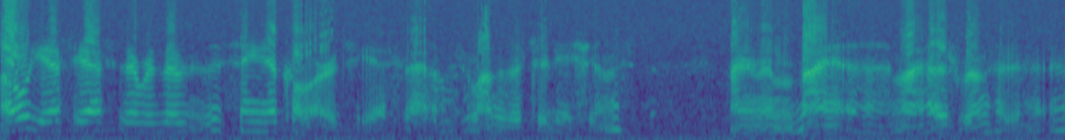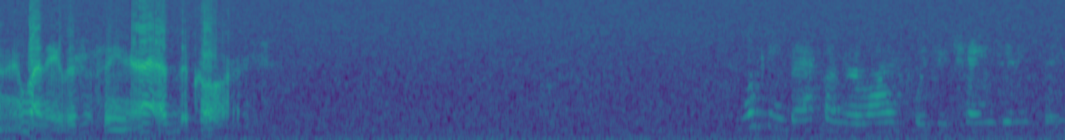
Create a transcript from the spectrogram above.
Oh yes, yes. There was the, the senior cords. Yes, that was one of the traditions. I remember my uh, my husband uh, when he was a senior had the cords. Looking back on your life, would you change anything?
